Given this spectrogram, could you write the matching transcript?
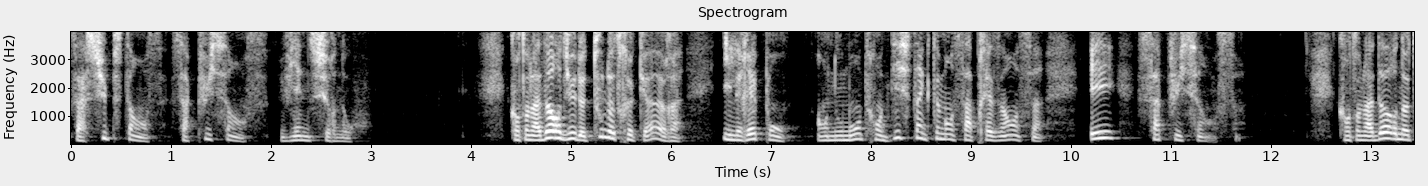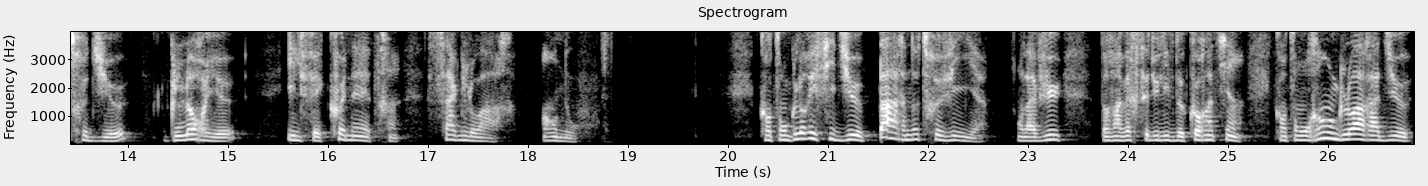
sa substance, sa puissance viennent sur nous. Quand on adore Dieu de tout notre cœur, il répond en nous montrant distinctement sa présence et sa puissance. Quand on adore notre Dieu, glorieux, il fait connaître sa gloire en nous. Quand on glorifie Dieu par notre vie, on l'a vu dans un verset du livre de Corinthiens, quand on rend gloire à Dieu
